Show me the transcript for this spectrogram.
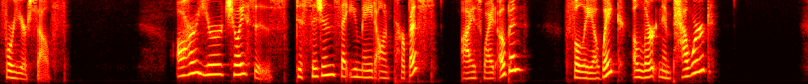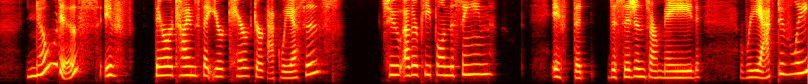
for yourself? Are your choices decisions that you made on purpose, eyes wide open, fully awake, alert, and empowered? Notice if there are times that your character acquiesces to other people in the scene, if the decisions are made reactively,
